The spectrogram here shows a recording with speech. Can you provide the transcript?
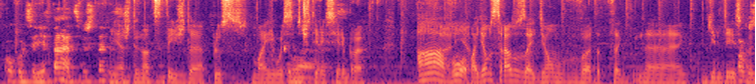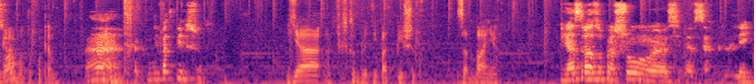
Сколько у тебя есть? А, тебе ждали. У меня аж 12 тысяч, да. Плюс мои 84 Класс. серебра. А, во, пойдем сразу зайдем в этот э, э, гильдейскую Аукцион? грамоту купим. А, так не подпишут. Я... Кто, блядь, не подпишет? За баню. Я сразу прошу э, себе всех привилегий.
